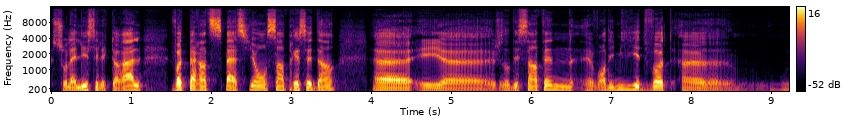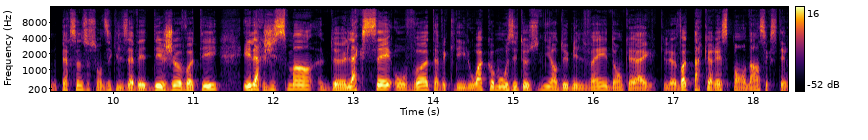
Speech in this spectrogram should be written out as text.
sur la liste électorale, vote par anticipation sans précédent, euh, et dire, des centaines, voire des milliers de votes personnes se sont dit qu'ils avaient déjà voté. Élargissement de l'accès au vote avec les lois comme aux États-Unis en 2020, donc euh, avec le vote par correspondance, etc.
